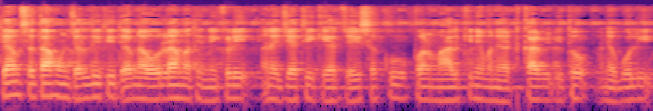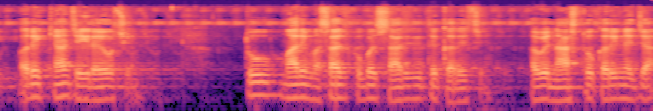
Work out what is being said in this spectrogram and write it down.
તેમ છતાં હું જલ્દીથી તેમના ઓરડામાંથી નીકળી અને જેથી ઘેર જઈ શકું, પણ માલકીને મને અટકાવી લીધો અને બોલી, અરે, ક્યાં જઈ રહ્યો છે? તું મારી મસાજ ખૂબ જ સારી રીતે કરે છે. હવે નાસ્તો કરીને જા.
